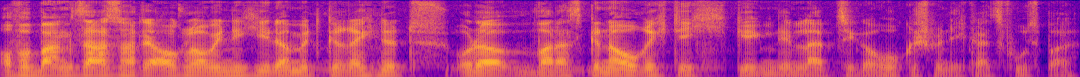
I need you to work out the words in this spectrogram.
auf der Bank saß, hat ja auch, glaube ich, nicht jeder mitgerechnet. Oder war das genau richtig gegen den Leipziger Hochgeschwindigkeitsfußball?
